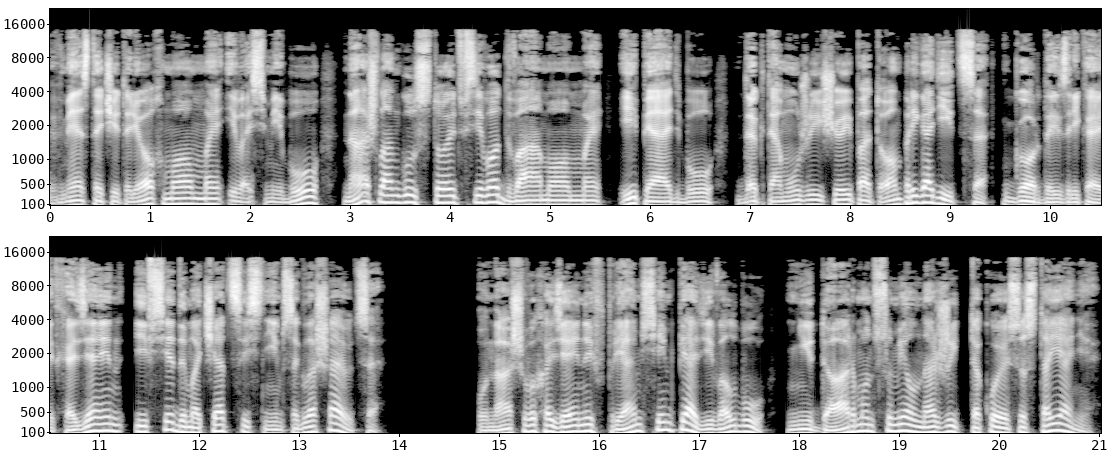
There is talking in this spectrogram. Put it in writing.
Вместо четырех моммэ и восьми бу наш лангуст стоит всего два моммэ и пять бу, да к тому же еще и потом пригодится, гордо изрекает хозяин, и все домочадцы с ним соглашаются. У нашего хозяина и впрямь семь пядей во лбу. Недаром он сумел нажить такое состояние.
